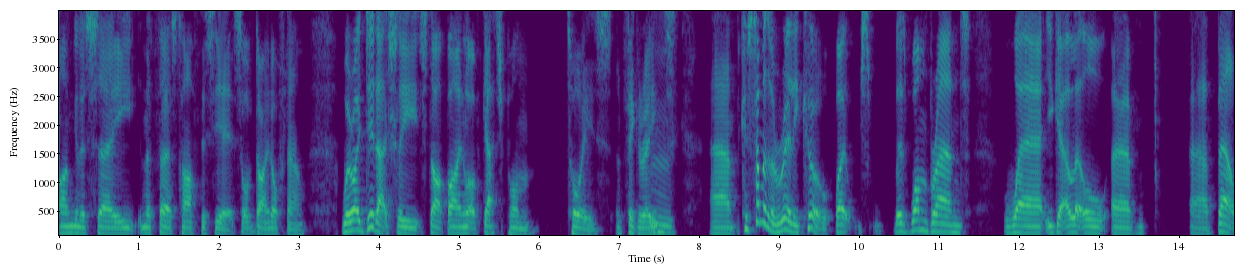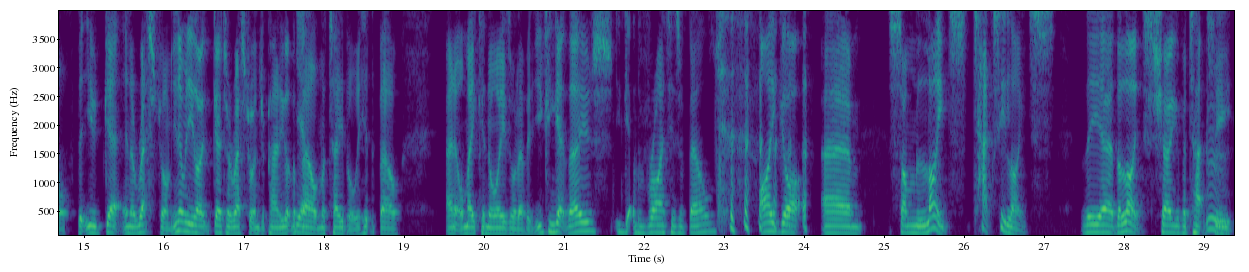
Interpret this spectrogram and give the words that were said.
I'm going to say, in the first half of this year. It sort of died off now, where I did actually start buying a lot of Gachapon toys and figurines um, because some of them are really cool. Like, there's one brand where you get a little um, uh, bell that you'd get in a restaurant. You know, when you like go to a restaurant in Japan, you got the Yeah. bell on the table. You hit the bell. And it'll make a noise or whatever. You can get those. You get the varieties of bells. I got um, some lights, taxi lights. The uh, the lights showing if a taxi,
